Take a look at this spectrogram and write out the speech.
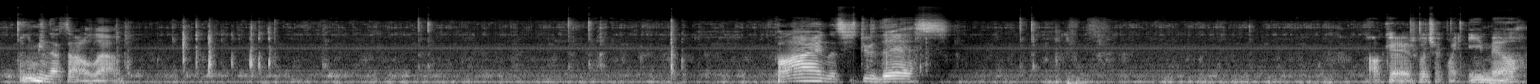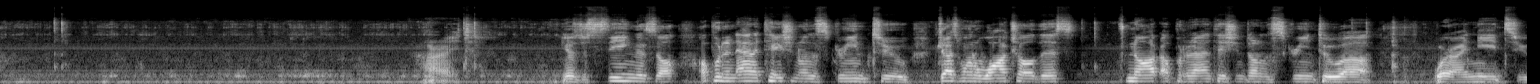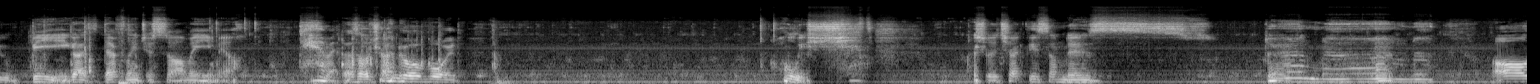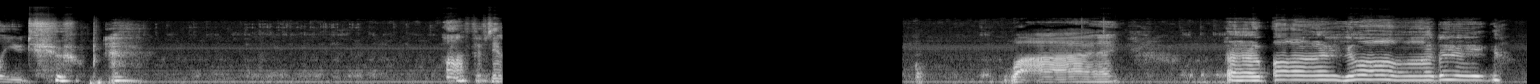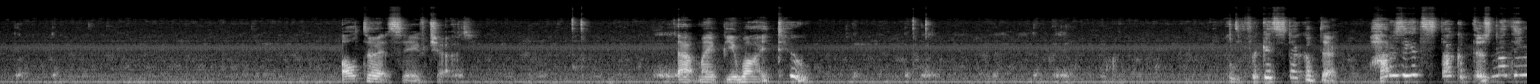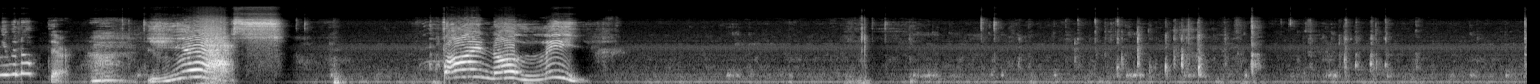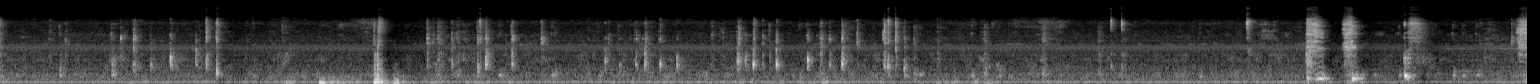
What do you mean that's not allowed? Fine, let's just do this. Okay, let's go check my email. Alright. You guys are seeing this all. I'll put an annotation on the screen to if you guys want to watch all this. If not, I'll put an annotation down on the screen to uh, where I need to be. You guys definitely just saw my email. Damn it, that's what I'm trying to avoid. Holy shit. I should check these some days. All YouTube. Ah, 15. Why am I yawning? Ultimate safe chat. That might be why too. What the frick stuck up there? How does he get stuck up? There? There's nothing even up there. yes! Finally!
